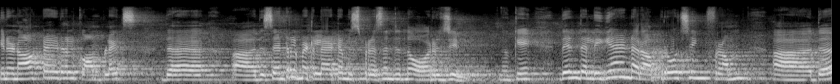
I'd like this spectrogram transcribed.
in an octahedral complex, the, uh, the central metal atom is present in the origin. Okay, then the ligand are approaching from uh, the,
